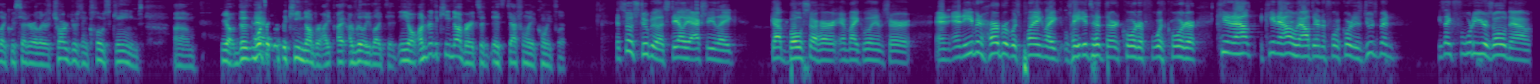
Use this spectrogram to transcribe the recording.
like we said earlier, Chargers in close games. Um, you know, the, once I the key number, I, I, I really liked it. You know, under the key number, it's a it's definitely a coin flip. It's so stupid that Staley actually like got Bosa hurt and Mike Williams hurt, and and even Herbert was playing like late into the third quarter, fourth quarter. Keenan out Keenan Allen out there in the fourth quarter. This dude's been he's like 40 years old now.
